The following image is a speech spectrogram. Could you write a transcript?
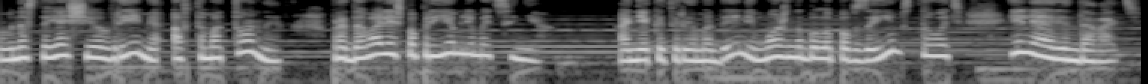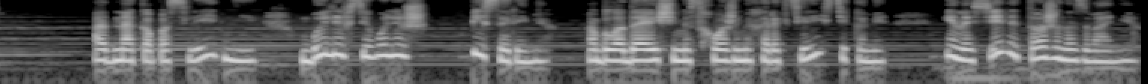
В настоящее время автоматоны продавались по приемлемой цене, а некоторые модели можно было повзаимствовать или арендовать. Однако последние были всего лишь писарями, обладающими схожими характеристиками, и носили то же название.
